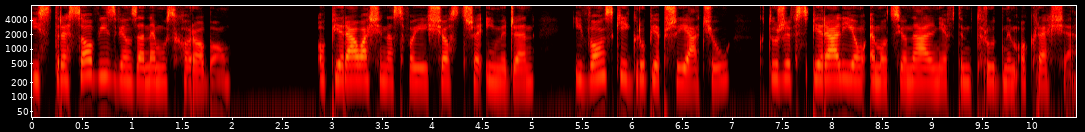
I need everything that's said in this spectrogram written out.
i stresowi związanemu z chorobą. Opierała się na swojej siostrze Imogen i wąskiej grupie przyjaciół, którzy wspierali ją emocjonalnie w tym trudnym okresie.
